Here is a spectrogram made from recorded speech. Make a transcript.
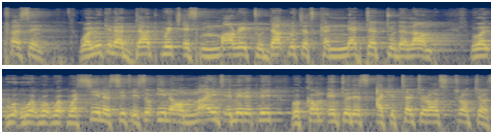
person. We're looking at that which is married to that which is connected to the Lamb. We're, we're, we're, seeing a city. So in our minds, immediately, we come into these architectural structures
